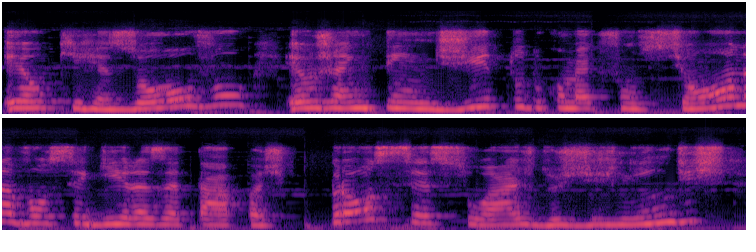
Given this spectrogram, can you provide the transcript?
Eu que resolvo, eu já entendi tudo como é que funciona, vou seguir as etapas processuais dos deslindes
